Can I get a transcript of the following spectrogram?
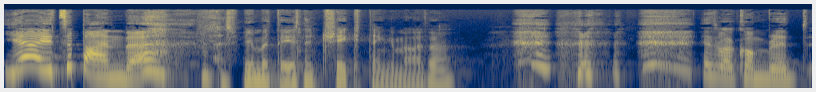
Ja, yeah, it's a panda. Als wie man das nicht checkt, denke ich mal, oder? es war komplett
